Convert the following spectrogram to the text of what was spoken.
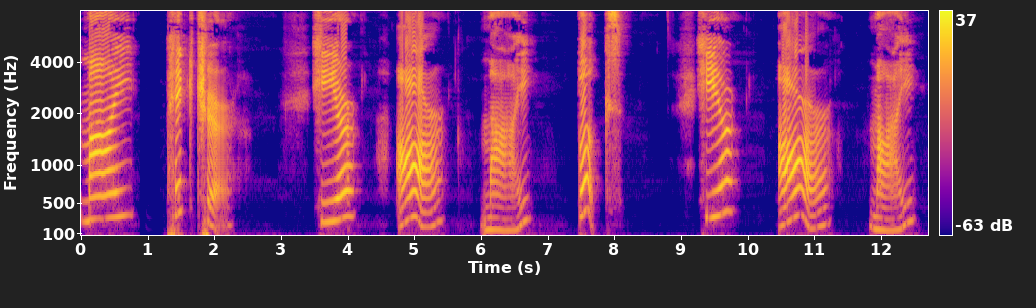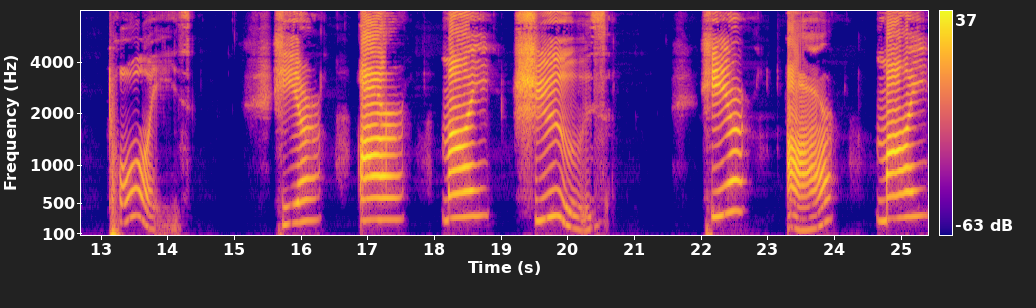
my picture. Here are my books. Here are my toys. Here are my shoes. Here are my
